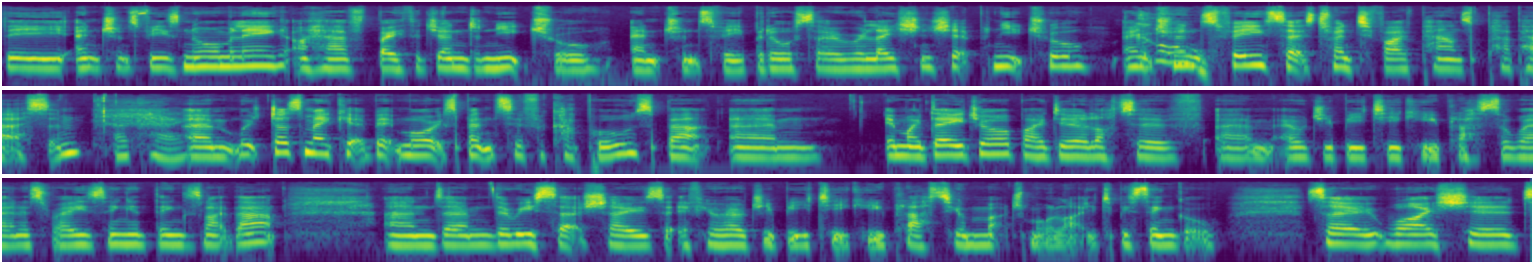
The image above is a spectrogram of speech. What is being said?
the entrance fees normally. I have both a gender neutral entrance fee, but also a relationship neutral entrance Cool. fee. So it's twenty five pounds per person. Okay. um, which does make it a bit more expensive for couples, but. Um, in my day job, I do a lot of um, LGBTQ plus awareness raising and things like that. And um, the research shows that if you're LGBTQ plus, you're much more likely to be single. So why should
